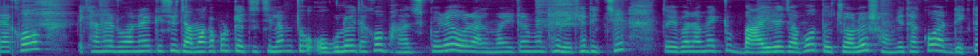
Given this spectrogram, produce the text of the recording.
দেখো, এখানে রোহানের কিছু জামা কাপড় কেচেছিলাম, তো ওগুলোই দেখো ভাঁজ করে ওর আলমারিটার মধ্যে রেখে দিচ্ছি। তো এবার আমি একটু বাইরে যাব, তো চলো সঙ্গে থাকো আর দেখতে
